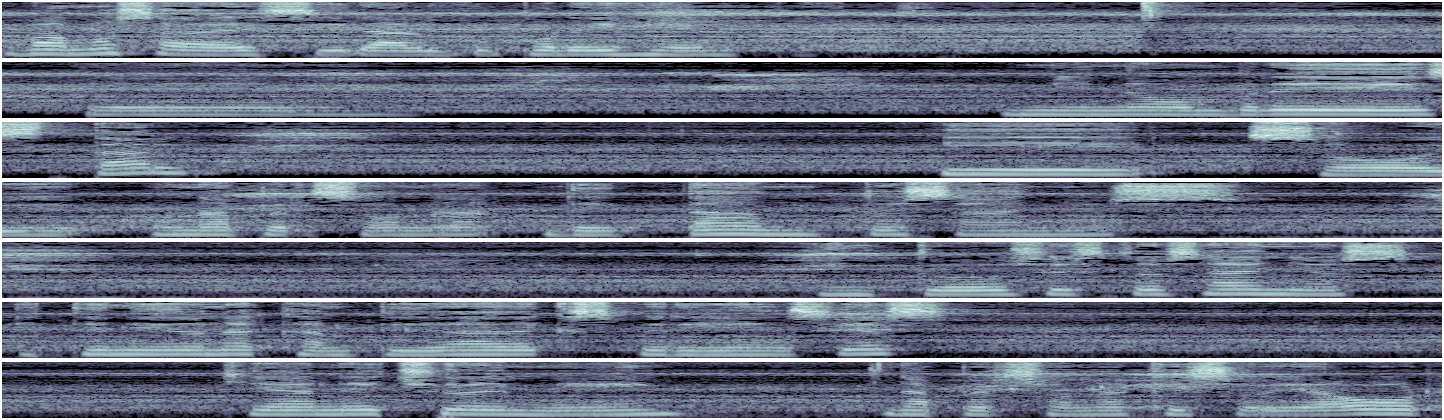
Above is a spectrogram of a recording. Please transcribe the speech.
vamos a decir algo, por ejemplo. Eh, mi nombre es tal y soy una persona de tantos años. En todos estos años he tenido una cantidad de experiencias que han hecho de mí la persona que soy ahora.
